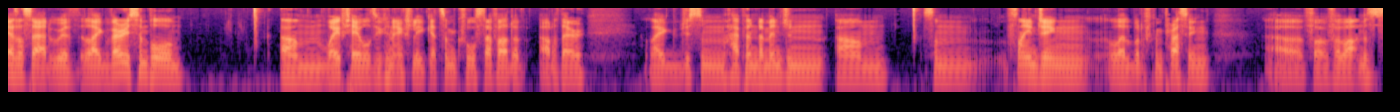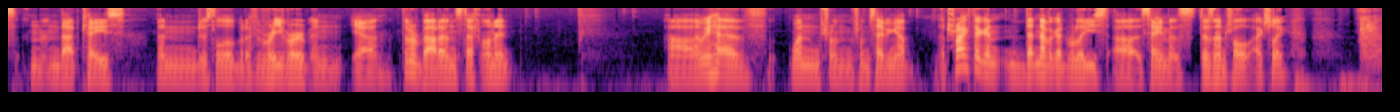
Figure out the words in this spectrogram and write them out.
As I said, with like very simple um, wavetables, you can actually get some cool stuff out of out of there, like just some hyper dimension, um, some flanging, a little bit of compressing uh, for for loudness in, in, that case, then just a little bit of reverb and yeah, the vibrato and stuff on it. Uh, then we have one from from Saving Up, a track that can, that never got released, uh, same as Decentral actually.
